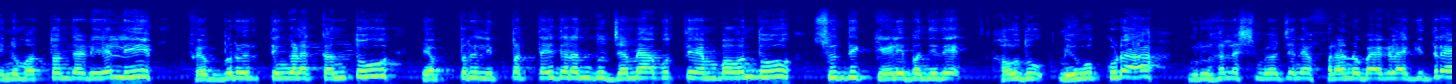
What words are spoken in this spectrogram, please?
ಇನ್ನು ಮತ್ತೊಂದೆಡೆಯಲ್ಲಿ ಫೆಬ್ರವರಿ ತಿಂಗಳ ಕಂತು ಏಪ್ರಿಲ್ ಇಪ್ಪತ್ತೈದರಂದು ಜಮೆ ಆಗುತ್ತೆ. ಎಂಬ ಒಂದು ಸುದ್ದಿ ಕೇಳಿ ಬಂದಿದೆ. ಹೌದು, ನೀವು ಕೂಡ ಗೃಹಲಕ್ಷ್ಮಿ ಯೋಜನೆ ಫಲಾನುಭವಿಗಳಾಗಿದ್ರೆ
